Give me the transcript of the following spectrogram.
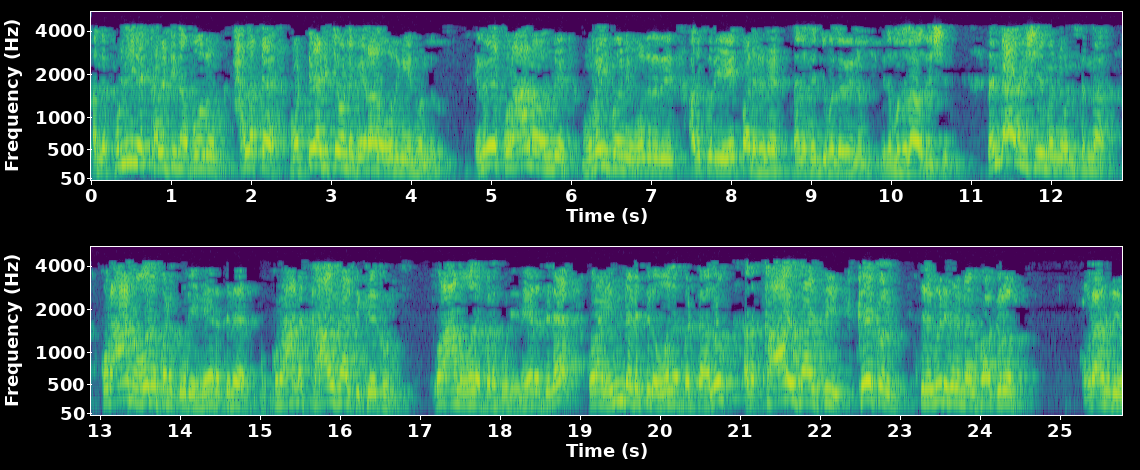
அந்த புள்ளிய கலட்டினா போதும். ஹலக்க மொட்டை அடிச்சவன் பேரால ஓதுங்கன்னு வந்தது. எனவே குரான வந்து முறை பண்ணி ஓதுறது அதுக்குரிய ஏற்பாடுகளை நாங்க செஞ்சு கொள்ள வேண்டும். இது முதலாவது விஷயம். ரெண்டாவது விஷயம் என்ன ஒன்று சொன்னா குரான் ஓதப்படக்கூடிய நேரத்துல குரான கால் காட்டி கேட்கணும். குரான் ஓதப்படக்கூடிய நேரத்துல குரான் எந்த இடத்துல ஓதப்பட்டாலும் அதை கால் தாழ்த்தி கேட்கணும். சில வீடுகளை நாங்க பார்க்கிறோம். குரானுடைய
